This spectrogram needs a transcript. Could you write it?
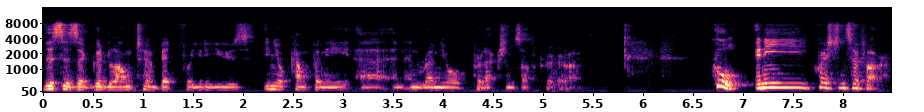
this is a good long-term bet for you to use in your company uh, and, and run your production software on. Cool. Any questions so far?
